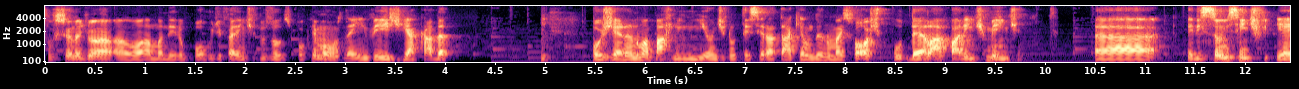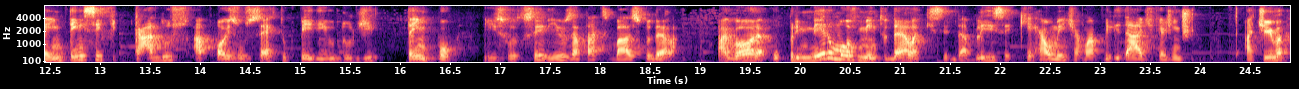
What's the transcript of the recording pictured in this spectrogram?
funciona de uma, uma maneira um pouco diferente dos outros Pokémons, né? Em vez de a cada for gerando uma barrinha, onde no terceiro ataque é um dano mais forte, o dela aparentemente ah, eles são é, intensificados após um certo período de tempo. Isso seria os ataques básicos dela. Agora, o primeiro movimento dela, que se da Blissey, que realmente é uma habilidade que a gente ativa,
